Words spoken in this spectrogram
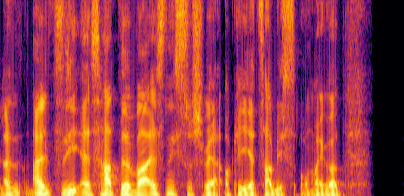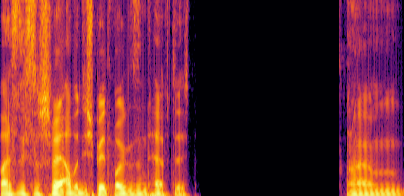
also als sie es hatte, war es nicht so schwer. Okay, jetzt habe ich es. Oh mein Gott, war es nicht so schwer, aber die Spätfolgen sind heftig. Ähm,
